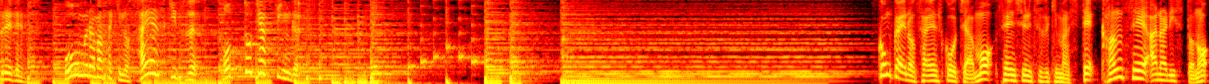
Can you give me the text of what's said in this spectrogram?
プレゼンツ大村雅樹のサイエンスキッズポッドキャスティング。回のサイエンスコーチャーも先週に続きまして完成アナリストの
